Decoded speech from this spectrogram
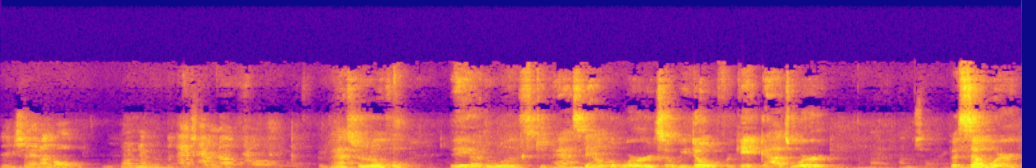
You saying I'm old? Oh, no. Pastor Norfolk. and Pastor Rolfo, they are the ones to pass down the word so we don't forget God's word. I'm sorry. But somewhere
